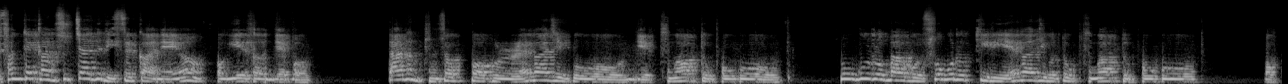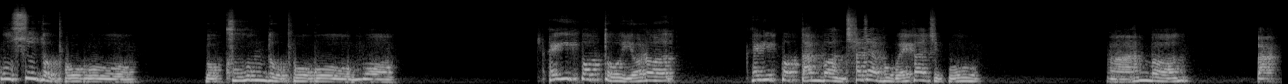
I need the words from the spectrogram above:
선택한 숫자들이 있을 거 아니에요? 거기에서 이제 뭐, 다른 분석법을 해가지고, 이제 궁합도 보고, 소그룹하고 소그룹끼리 해가지고 또 궁합도 보고, 뭐, 구수도 보고, 뭐, 구궁도 보고, 뭐, 회기법도 여러 회기법도 한번 찾아보고 해가지고 어, 한번 막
